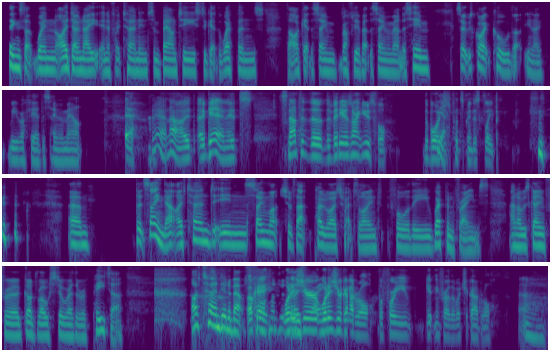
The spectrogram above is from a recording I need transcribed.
things that when I donate and if I turn in some bounties to get the weapons, that I'll get the same roughly about the same amount as him. So it was quite cool that you know we roughly had the same amount. Yeah, yeah. No, it, again, it's it's not that the the videos aren't useful. The boy Yeah. just puts me to sleep. Um, but saying that, I've turned in so much of that polarized fractaline for the weapon frames, and I was going for a God roll still rather of Peter. I've turned in about Okay, 400 what of is those your frames. what is your god roll before you get any further? What's your god roll? Oh,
